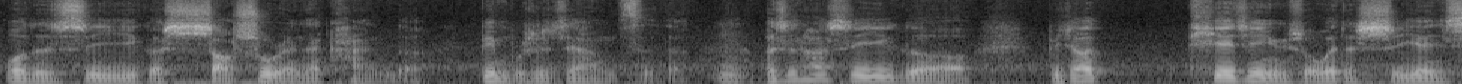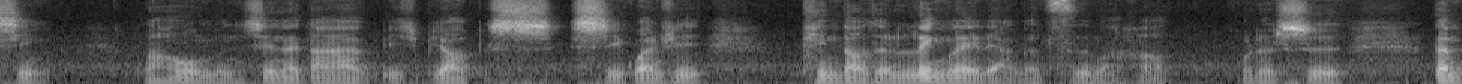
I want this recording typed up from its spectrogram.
或者是一个少数人在看的，并不是这样子的，嗯而是它是一个比较贴近于所谓的实验性。然后我们现在大家也比较习习惯去听到这另类两个字嘛，哈，或者是，但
